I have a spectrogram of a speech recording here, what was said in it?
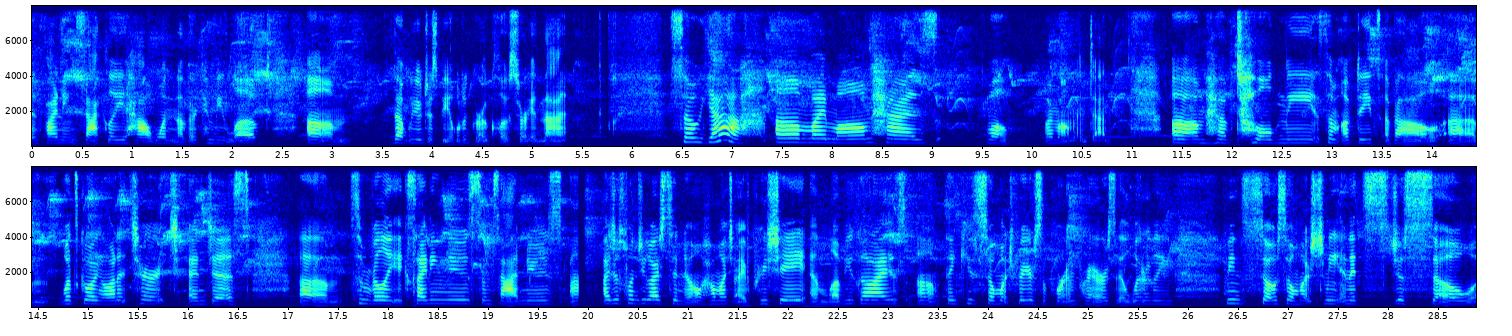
and finding exactly how one another can be loved, um, that we would just be able to grow closer in that. So yeah, um, my mom has, well, my mom and dad um, have told me some updates about um, what's going on at church and just um, some really exciting news, some sad news. Um, I just want you guys to know how much I appreciate and love you guys. Um, thank you so much for your support and prayers. It literally means so, so much to me and it's just so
